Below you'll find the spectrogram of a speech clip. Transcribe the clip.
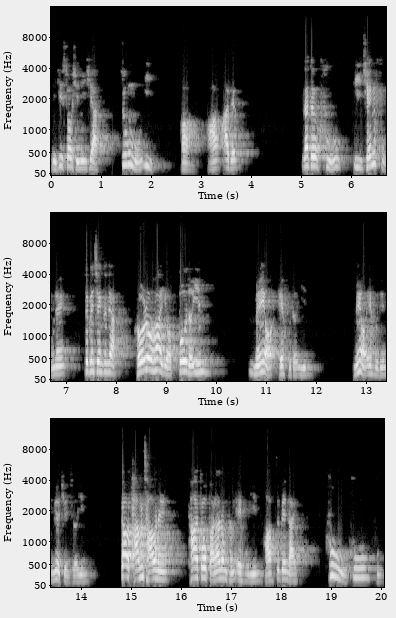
你去搜寻一下，朱母义，啊，好，阿德，那这个虎，以前虎呢，这边先跟大家，河洛话有波的音，没有 f 的音，没有 f 的音，没有卷舌音。到唐朝呢，他都把它弄成 f 音，好，这边来，虎呼虎，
